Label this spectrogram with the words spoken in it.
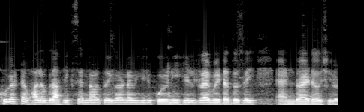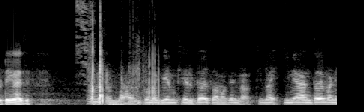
খুব একটা ভালো গ্রাফিক্সের নাও তো এই কারণে আমি কিছু করিনি। হিল ড্রাইভ এটা তো সেই অ্যান্ড্রয়েডেও ছিল, ঠিক আছে? কোনো গেম খেলতে হয় তো আমাকে কি নয় কিনে আনতে হবে? মানে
